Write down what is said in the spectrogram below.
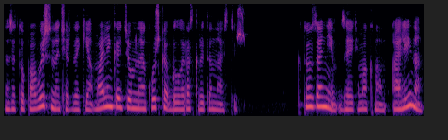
Зато повыше на чердаке маленькое темное окошко было раскрыто настежь. Кто за ним, за этим окном? Алина?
